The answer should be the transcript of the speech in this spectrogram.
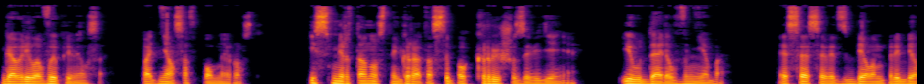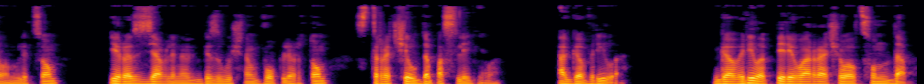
Гаврила выпрямился, поднялся в полный рост. И смертоносный град осыпал крышу заведения и ударил в небо. Эсэсовец с белым-прибелым лицом и разъявленным в беззвучном вопле ртом строчил до последнего. А Гаврила? Гаврила переворачивал цундап.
